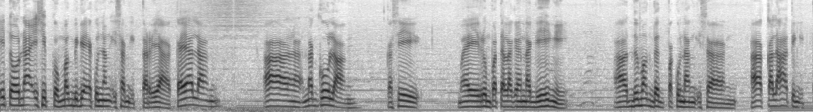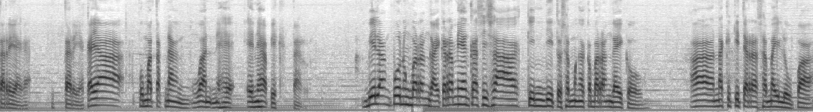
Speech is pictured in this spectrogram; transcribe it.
ito naisip ko magbigay ako ng isang ektarya. Kaya lang ah, nagkulang kasi mayroon pa talagang naghihingi. Ah, dumagdag pa ko ng isang ah, kalahating ektarya, ektarya. Kaya pumatak ng 1 and a half hectare. Bilang punong barangay, karamihan kasi sa akin dito sa mga kabarangay ko, ah, nakikitira sa may lupa.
